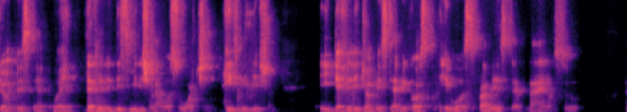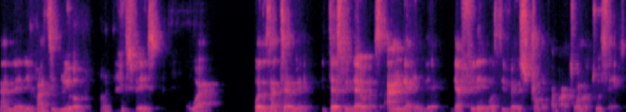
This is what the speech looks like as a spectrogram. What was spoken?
jump a step. Well, definitely this mediation I was watching, his mediation, he definitely jumped a step because he was probably a step nine or so. And then the party blew up on his face. Why? What does that tell me? It tells me there was anger in there. Their feeling was very strong about one or two things.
